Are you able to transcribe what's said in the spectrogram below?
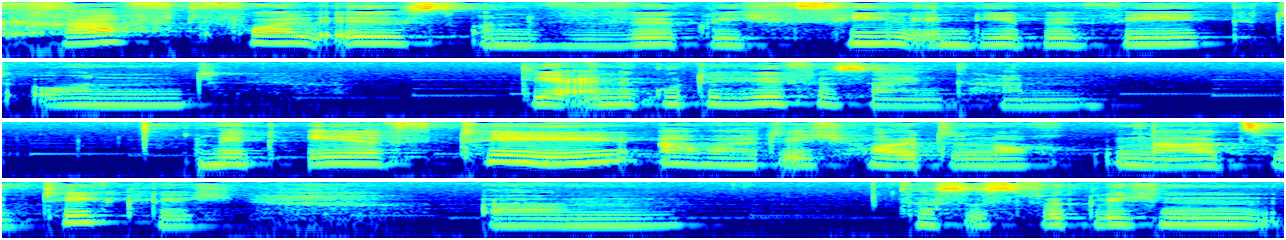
kraftvoll ist und wirklich viel in dir bewegt und dir eine gute Hilfe sein kann. Mit EFT arbeite ich heute noch nahezu täglich. Ähm, das ist wirklich ein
